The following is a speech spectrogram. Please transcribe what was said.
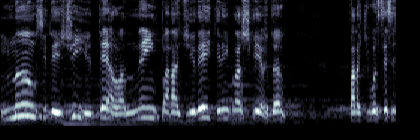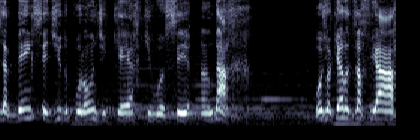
não se desvie dela nem para a direita nem para a esquerda, para que você seja bem sucedido por onde quer que você andar. Hoje eu quero desafiar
